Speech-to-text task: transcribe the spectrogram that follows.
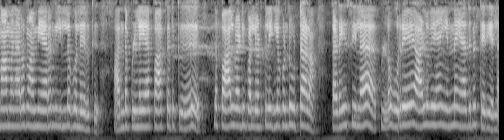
மாமனாரும் மாமியாரும் இல்லை இல்ல போல இருக்கு. அந்த பிள்ளைய பார்க்கறதுக்கு இந்த பால்வாடி பள்ளியிடத்துல இங்கே கொண்டு விட்டாலாம் கடைசியில் பிள்ளை ஒரே அழுவையா என்ன ஏதுன்னு தெரியல.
